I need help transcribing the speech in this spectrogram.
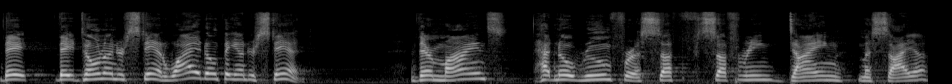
They, they don't understand. Why don't they understand? Their minds had no room for a suffering, dying Messiah.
